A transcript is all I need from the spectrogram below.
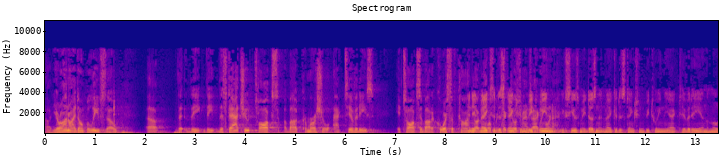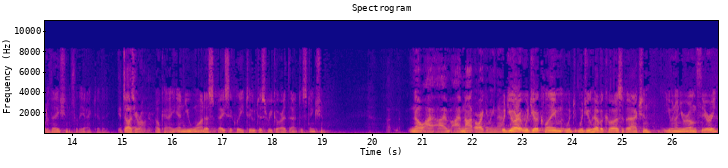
Uh, Your Honor, I don't believe so. Uh, the, the, the, the, statute talks about commercial activities. It talks about a course of conduct. And it makes a, a distinction between, excuse me, doesn't it make a distinction between the activity and the motivation for the activity? It does, Your Honor. Okay, and you want us basically to disregard that distinction. No, I, am I'm, I'm not arguing that. Would your, would your claim, would, would you have a cause of action, even on your own theory,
